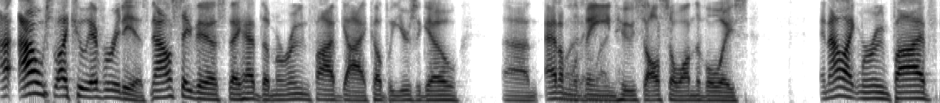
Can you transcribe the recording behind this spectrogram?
I, I always like whoever it is. Now I'll say this: they had the Maroon Five guy a couple years ago, um, Adam Oh, Levine, who's also on The Voice, and I like Maroon Five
